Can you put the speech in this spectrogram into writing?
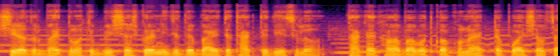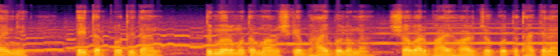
সিরাজুল ভাই তোমাকে বিশ্বাস করে নিজেদের বাড়িতে থাকতে দিয়েছিল। থাকা খাওয়া বাবদ কখনো একটা পয়সাও চাইনি এই তার প্রতিদান। তুমি ওর মতো মানুষকে ভাই বলো না। সবার ভাই হওয়ার যোগ্যতা থাকে না।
